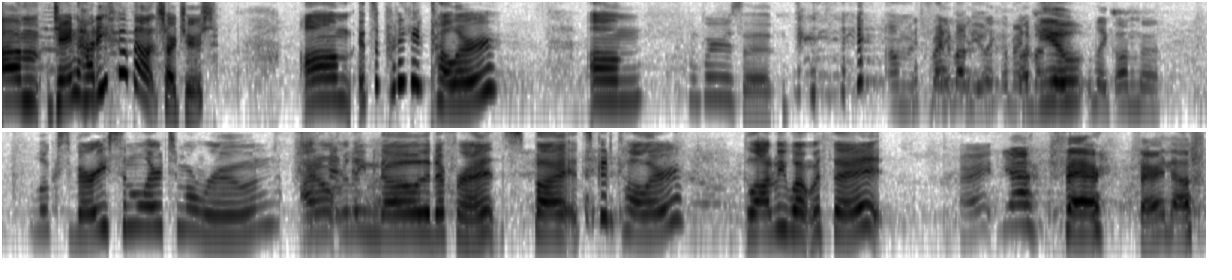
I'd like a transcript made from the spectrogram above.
Um, Jane, how do you feel about chartreuse? Um, it's a pretty good color. Um, where is it? um, it's, right above you. Like right above you, like on the. Looks very similar to maroon. I don't really know the difference, but it's a good color. Glad we went with it. All right. Yeah. Fair. Fair enough.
